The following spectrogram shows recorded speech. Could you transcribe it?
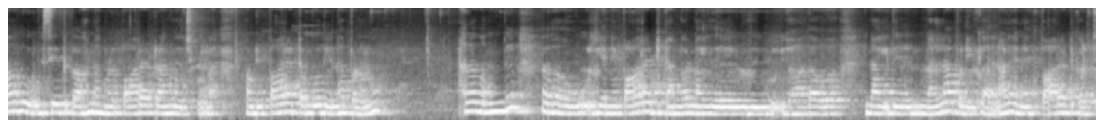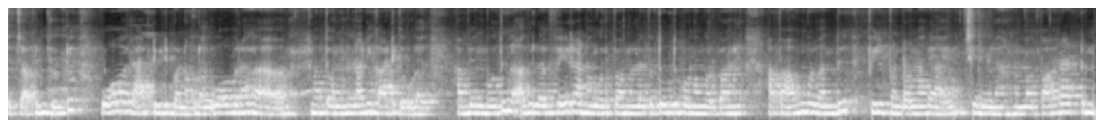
ஏதாவது ஒரு விஷயத்துக்காக நம்மளை பாராட்டுறாங்கன்னு வச்சுக்கோங்க. அப்படி பாராட்டும் போது என்ன பண்ணணும்? அதை வந்து என்னை பாராட்டிட்டாங்க. நான் இது இது அதாவது நான் இது நல்லா பண்ணியிருக்கேன் அதனால் எனக்கு பாராட்டு கிடச்சிச்சு அப்படின்னு சொல்லிட்டு ஓவர் ஆக்டிவிட்டி பண்ணக்கூடாது. ஓவராக மற்றவங்க முன்னாடி காட்டிக்கக்கூடாது. அப்படிங்கும்போது அதில் ஃபெயில் ஆனவங்க இருப்பாங்கள்ல இப்போ தோற்று போனவங்க இருப்பாங்கல்ல அப்போ அவங்க வந்து ஃபீல் பண்ணுற மாதிரி ஆயிடும் சரிங்களா? நம்ம பாராட்டும்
